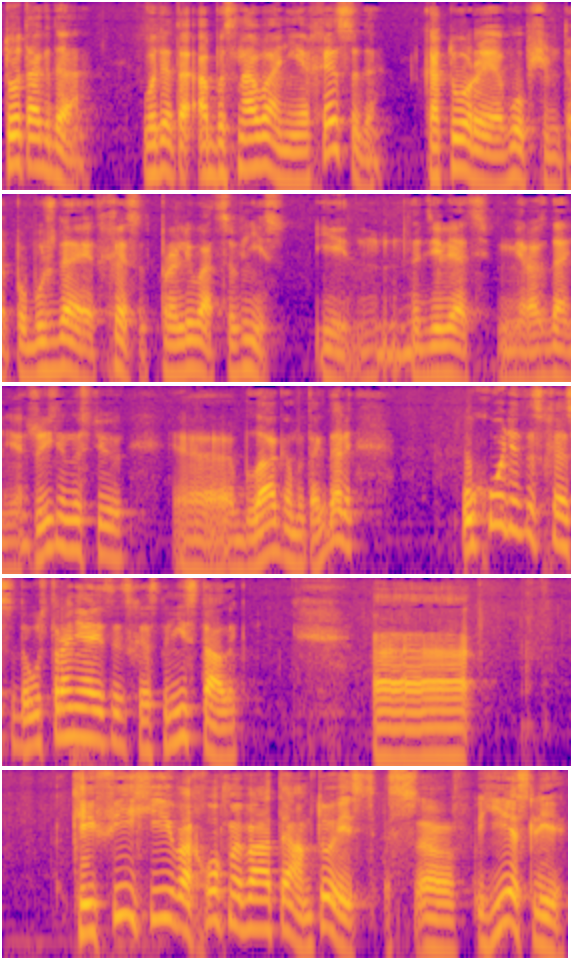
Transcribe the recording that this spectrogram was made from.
то тогда вот это обоснование Хеседа, которое, в общем-то, побуждает Хесед проливаться вниз и наделять мироздание жизненностью, э, благом и так далее, уходит из Хеседа, устраняется из Хеседа, не сталок. А, Кейфи хохма ваатам, то есть, э, если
